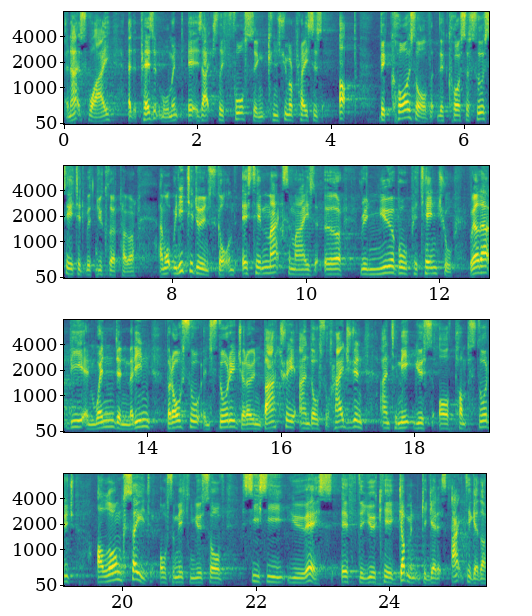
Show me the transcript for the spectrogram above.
And that's why, at the present moment, it is actually forcing consumer prices up because of the costs associated with nuclear power. And what we need to do in Scotland is to maximise our renewable potential, whether that be in wind and marine, but also in storage around battery and also hydrogen, and to make use of pump storage, alongside also making use of CCUS if the UK government can get its act together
